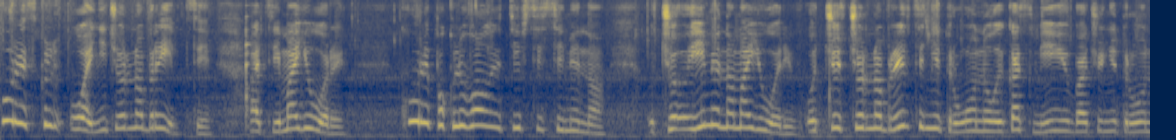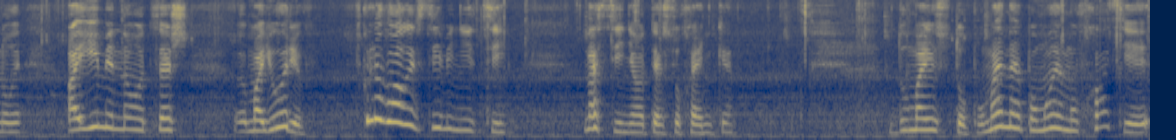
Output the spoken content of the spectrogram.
Кури склю... Ой, не чорнобривці, а ці майори. Кури поклювали ті всі сімена. Чо, іменно майорів. От щось чорнобривці не тронули, касмію, бачу, не тронули. А іменно це ж е, майорів склювали всі мені ці насіння оте сухеньке. Думаю, стоп. У мене, по-моєму, в хаті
